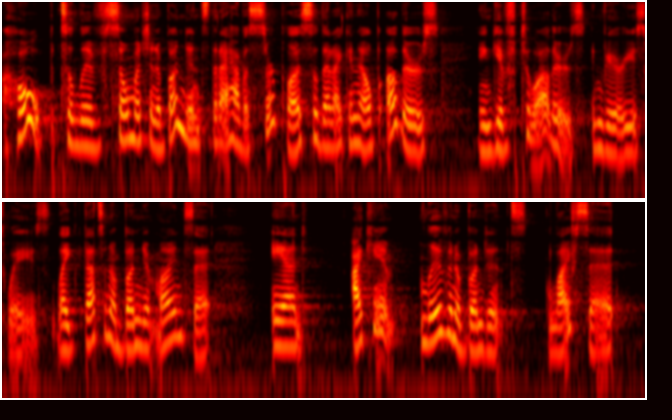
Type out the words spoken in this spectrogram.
hope to live so much in abundance that I have a surplus so that I can help others and give to others in various ways. Like that's an abundant mindset. And I can't live an abundance life set,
